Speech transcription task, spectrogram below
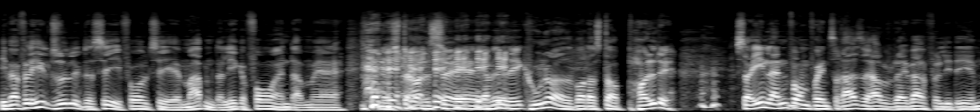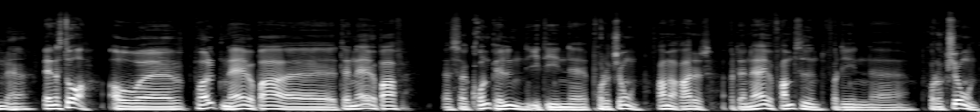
Det er i hvert fald helt tydeligt at se i forhold til mappen, der ligger foran dig med, med størrelse, jeg ved ikke, 100, hvor der står Polte. Så en eller anden form for interesse har du da i hvert fald i det emne her. Den er stor, og øh, Polten er jo bare, øh, den er jo bare altså grundpillen i din øh, produktion fremadrettet, og den er jo fremtiden for din øh, produktion.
